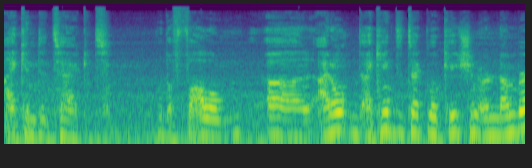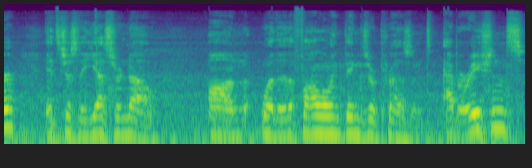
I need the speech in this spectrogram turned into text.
I can detect the follow. Uh, I don't. I can't detect location or number. It's just a yes or no on whether the following things are present: aberrations,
